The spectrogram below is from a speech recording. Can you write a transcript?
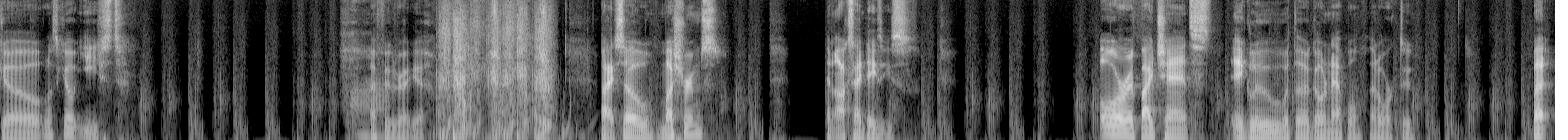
go let's go east. Have food, right? Yeah. Alright, so mushrooms and oxeye daisies. Or if by chance, igloo with the golden apple, that'll work too. But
